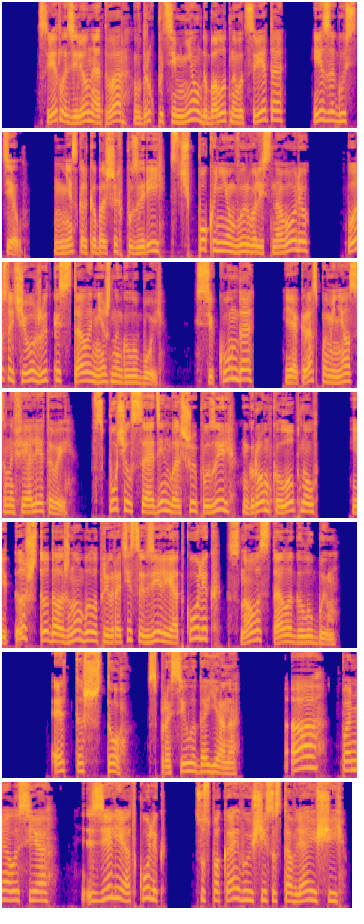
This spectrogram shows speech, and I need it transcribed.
Светло-зеленый отвар вдруг потемнел до болотного цвета и загустел. Несколько больших пузырей с чпоканьем вырвались на волю, после чего жидкость стала нежно-голубой. Секунда, и окрас поменялся на фиолетовый. Вспучился один большой пузырь, громко лопнул, и то, что должно было превратиться в зелье от колик, снова стало голубым. «Это что?» — спросила Даяна. «А...» — помялась я. Зелье от колик с успокаивающей составляющей.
